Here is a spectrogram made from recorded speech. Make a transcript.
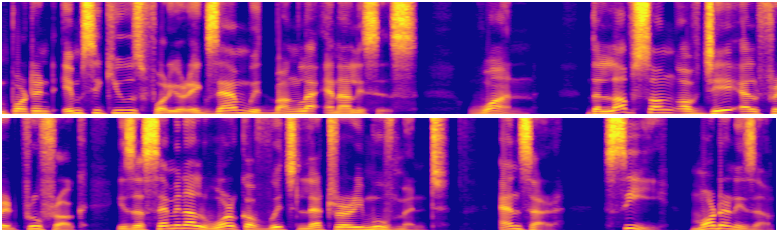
important MCQs for your exam with Bangla analysis one The Love Song of J. Alfred Prufrock is a seminal work of which literary movement? Answer, C. Modernism.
